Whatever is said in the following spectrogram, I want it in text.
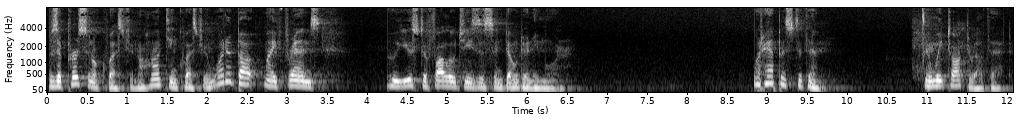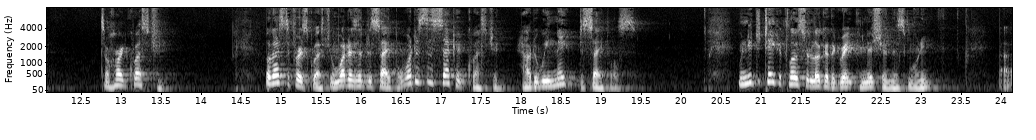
It was a personal question, a haunting question. What about my friends who used to follow Jesus and don't anymore? What happens to them? And we talked about that. It's a hard question. Well, that's the first question. What is a disciple? What is the second question? How do we make disciples? We need to take a closer look at the Great Commission this morning. Uh,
